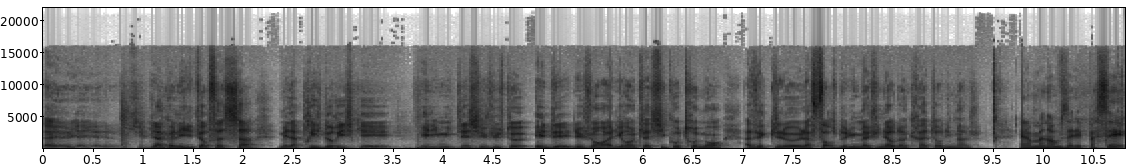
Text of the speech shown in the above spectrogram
C'est bien qu'un éditeur fasse ça, mais la prise de risque est, limitée. C'est juste aider les gens à lire un classique autrement, avec la force de l'imaginaire d'un créateur d'images. Alors maintenant, vous allez passer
